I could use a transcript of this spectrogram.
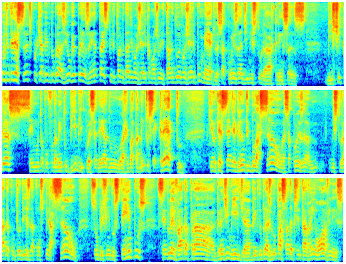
Muito interessante porque a Bíblia do Brasil representa a espiritualidade evangélica majoritária do evangélico médio, essa coisa de misturar crenças místicas sem muito aprofundamento bíblico, essa ideia do arrebatamento secreto que antecede a grande tribulação, essa coisa misturada com teorias da conspiração sobre o fim dos tempos, sendo levada para a grande mídia. A Bíblia do Brasil no passado acreditava em OVNIs,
